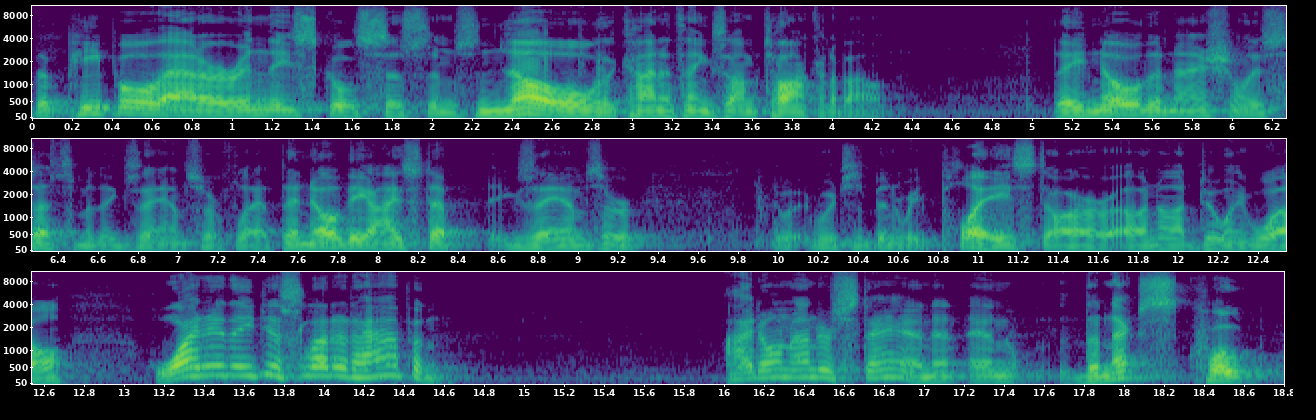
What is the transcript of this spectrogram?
the people that are in these school systems know the kind of things I'm talking about. They know the national assessment exams are flat. They know the I-STEP exams are, which has been replaced, are, are not doing well. Why did they just let it happen? I don't understand. And, and the next quote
